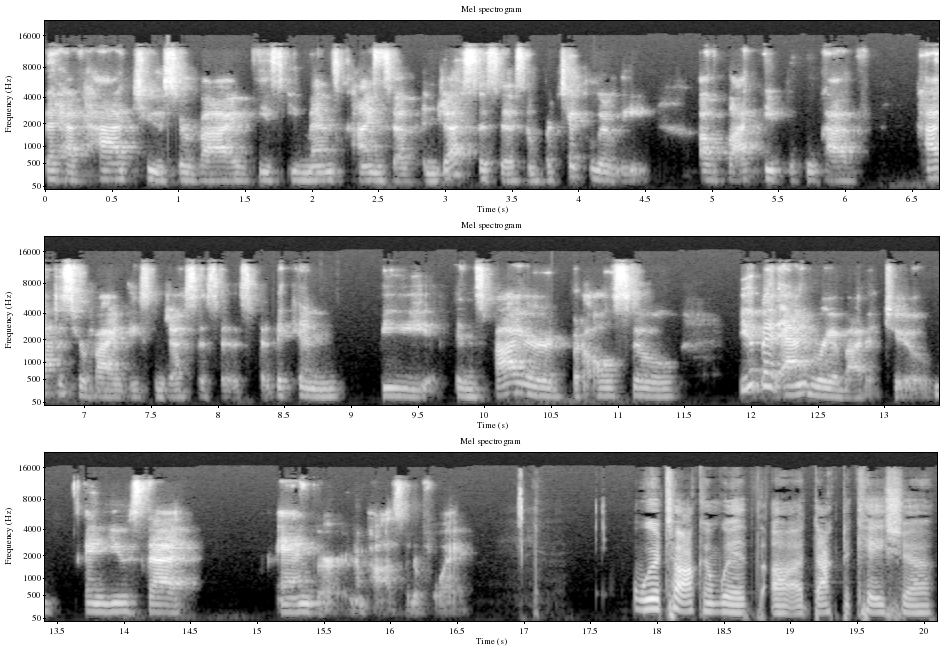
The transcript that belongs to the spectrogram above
that have had to survive these immense kinds of injustices, and particularly of Black people who have had to survive these injustices, that they can be inspired, but also be a bit angry about it too, and use that anger in a positive way. We're talking with uh, Dr. Kaysha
